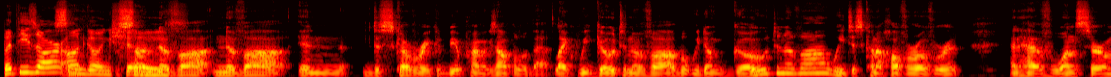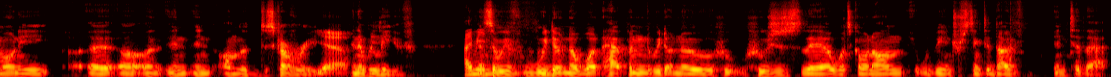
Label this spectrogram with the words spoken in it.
but these are so, ongoing shows. So Ni'Var, Ni'Var in Discovery could be a prime example of that. Like we go to Ni'Var, but we don't go to Ni'Var. We just kind of hover over it and have one ceremony uh, uh, in, in on the Discovery. Yeah, and then we leave. I mean, and so we've we don't know what happened. We don't know who who's there, what's going on. It would be interesting to dive into that.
